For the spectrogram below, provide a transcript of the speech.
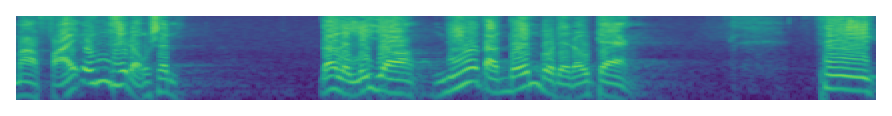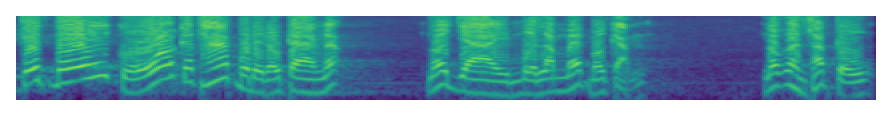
mà phải ứng thế độ sinh. Đó là lý do nếu ta đến bồ đề đậu tràng thì cái đế của cái tháp bồ đề đậu tràng đó, nó dài 15 mét mỗi cạnh. Nó có hình tháp trụ.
